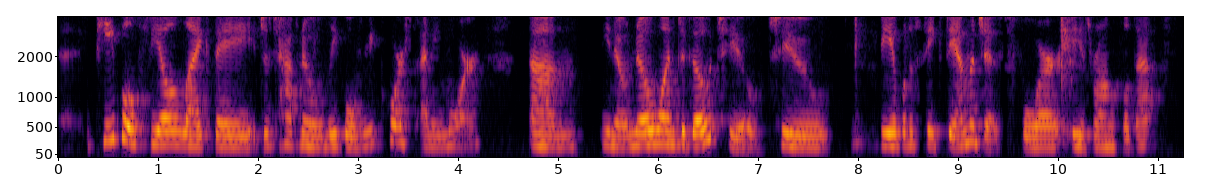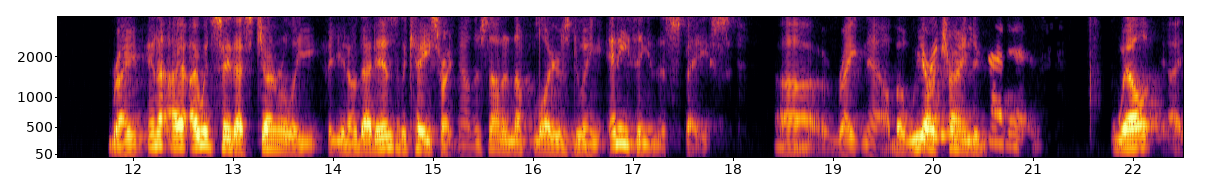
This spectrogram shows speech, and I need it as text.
uh, people feel like they just have no legal recourse anymore. Um, you know, no one to go to to be able to seek damages for these wrongful deaths. Right. And I, I would say that's generally, you know, that is the case right now. There's not enough lawyers doing anything in this space uh, right now, but we are trying to. that is. Well, I,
